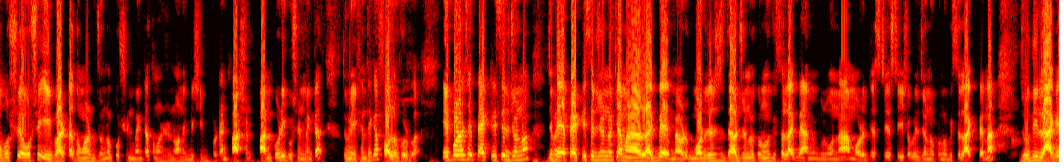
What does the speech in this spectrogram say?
অবশ্যই অবশ্যই এই পার্টটা তোমার জন্য কোশ্চেন ব্যাংকটা তোমার জন্য অনেক বেশি ইম্পর্টেন্ট পান করি কোশ্চেন ব্যাংকটা তুমি এখান থেকে ফলো করবা। এরপর হচ্ছে প্র্যাকটিসের জন্য, যে ভাইয়া প্র্যাকটিসের জন্য কি আমার আর লাগবে? মডেল টেস্ট দেওয়ার জন্য কোনো কিছু লাগবে? আমি বলব না মডেল টেস্ট টেস্ট এইসবের জন্য কোনো কিছু লাগবে না। যদি লাগে,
